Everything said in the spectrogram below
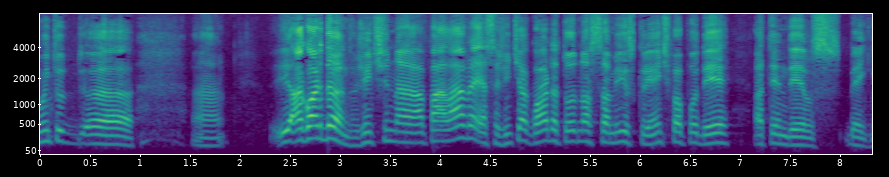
muito uh, uh, aguardando. A gente, a palavra é essa, a gente aguarda todos os nossos amigos clientes para poder atendê-los bem.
